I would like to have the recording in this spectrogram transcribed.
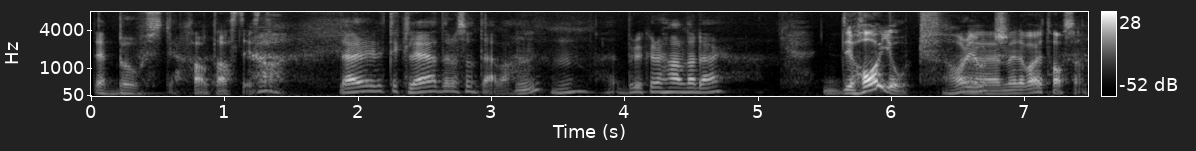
Det är Boost ja. Fantastiskt. Där är lite kläder och sånt där va? Mm. Mm. Brukar du handla där? Det har gjort. Har gjort. Eh, Men det var ett tag sedan.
